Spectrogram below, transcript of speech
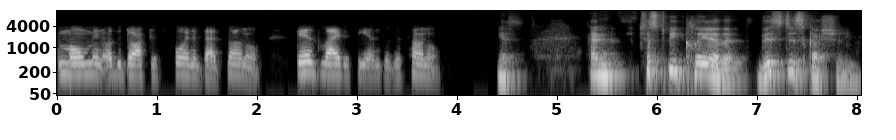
moment or the darkest point of that tunnel, there's light at the end of the tunnel. Yes. And just to be clear, that this discussion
